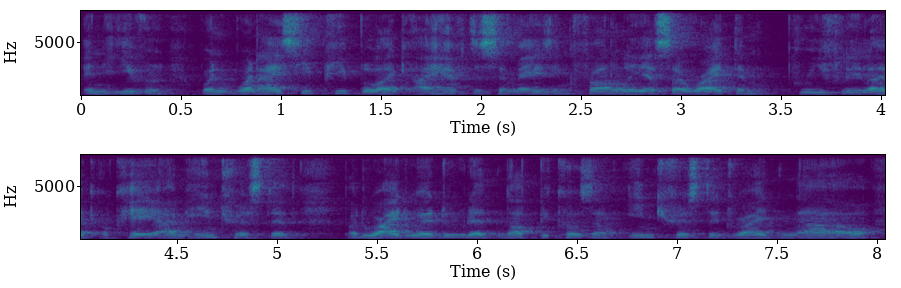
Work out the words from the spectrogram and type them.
And even when, when I see people like I have this amazing funnel, yes, I write them briefly like, okay, I'm interested, but why do I do that? Not because I'm interested right now.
